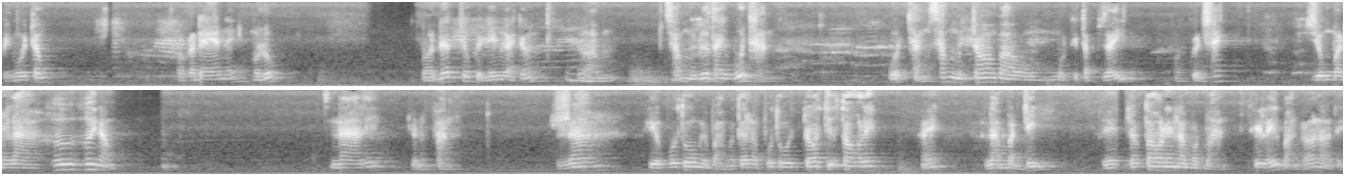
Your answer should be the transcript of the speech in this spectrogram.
phải ngồi trong, hoặc là đen đấy, một lúc. Bỏ đất chứ phải lên gạch đó, nó ẩm. Xong mình đưa tay vuốt thẳng vuốt thẳng xong mình cho vào một cái tập giấy, một quyển sách, dùng bàn là hơi hơi nóng. Nà lên cho nó phẳng. Ra hiệu photo mình bảo người ta là photo cho chữ to lên. Đấy, làm bản chính. Thế cho to lên làm một bản thế lấy bản đó là để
